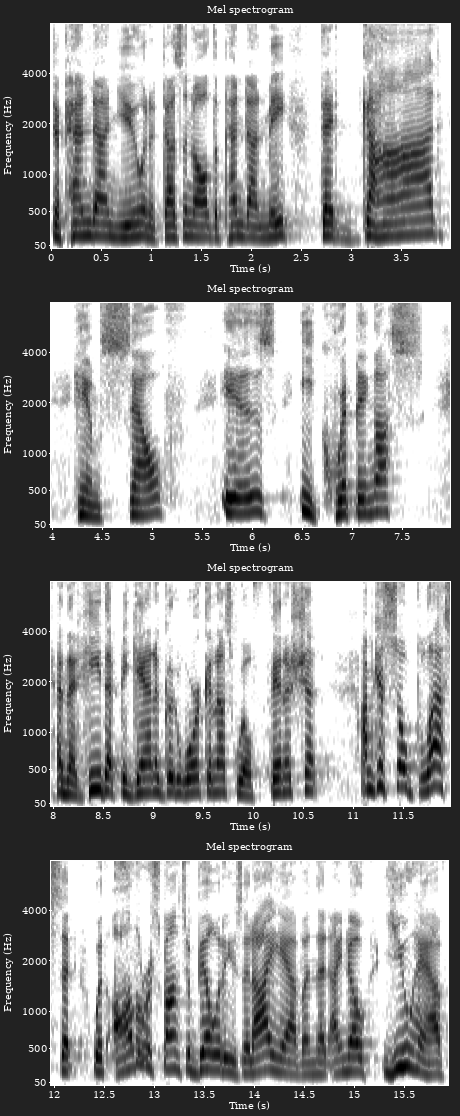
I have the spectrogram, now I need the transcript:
depend on you and it doesn't all depend on me, that God Himself is equipping us and that He that began a good work in us will finish it? I'm just so blessed that with all the responsibilities that I have and that I know you have,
